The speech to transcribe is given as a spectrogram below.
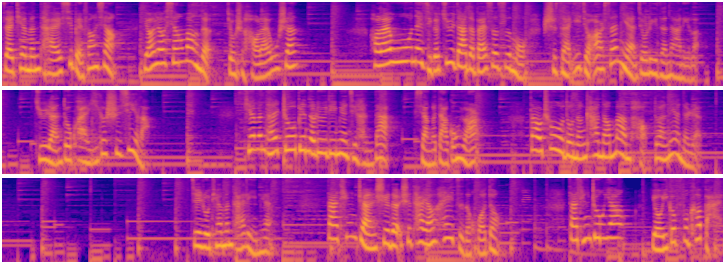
在天文台西北方向。遥遥相望的就是好莱坞山，好莱坞那几个巨大的白色字母是在1923年就立在那里了，居然都快一个世纪了。天文台周边的绿地面积很大，像个大公园，到处都能看到慢跑锻炼的人。进入天文台里面，大厅展示的是太阳黑子的活动。大厅中央有一个复刻摆，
